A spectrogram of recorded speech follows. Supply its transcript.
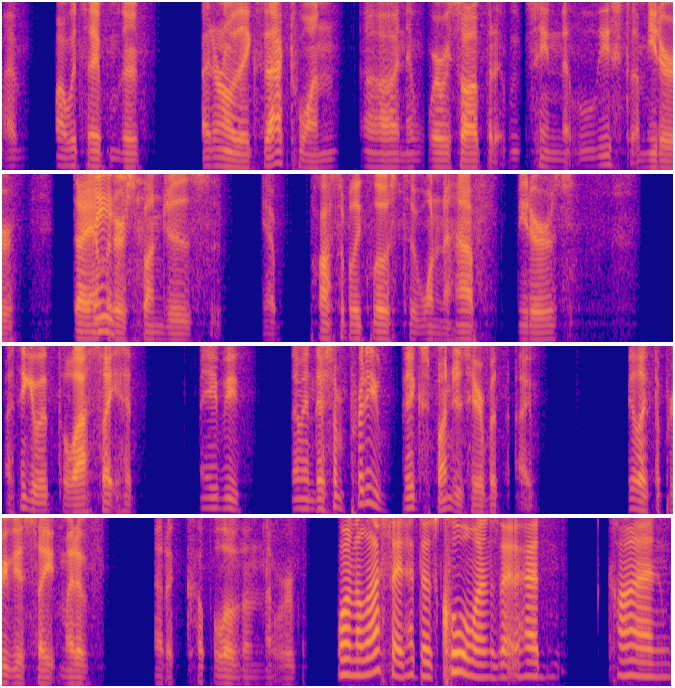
I, I would say there, I don't know the exact one uh, and where we saw it, but we've seen at least a meter diameter least. sponges, yeah, possibly close to one and a half meters. I think it was the last site had maybe, I mean, there's some pretty big sponges here, but I feel like the previous site might have had a couple of them that were, Well, and the last site had those cool ones that had con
